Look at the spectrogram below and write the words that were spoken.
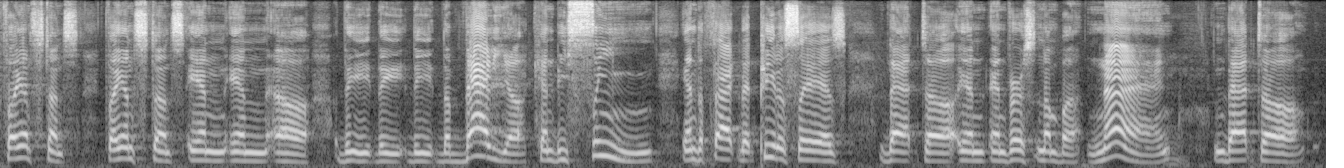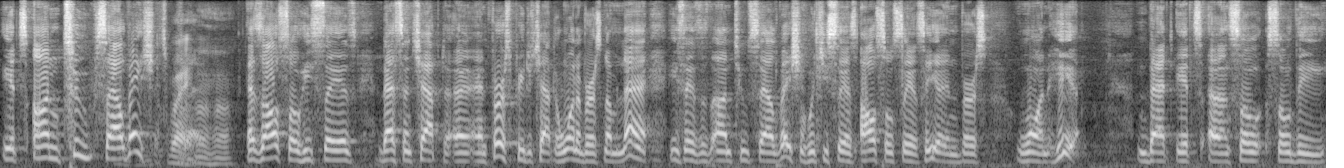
For instance, for instance, in, in uh, the, the, the, the value can be seen in the fact that Peter says that uh, in, in verse number nine, that uh, it's unto salvation. Right. As also he says, that's in chapter, uh, in 1 Peter chapter 1 and verse number 9, he says it's unto salvation, which he says, also says here in verse 1 here, that it's, uh, so, so the,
